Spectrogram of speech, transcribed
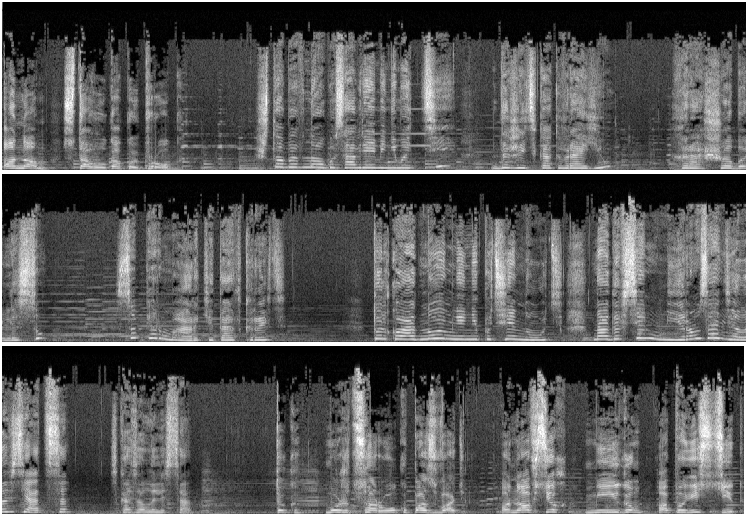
А нам с того какой прок? Чтобы в ногу со временем идти, да жить как в раю, хорошо бы в лесу супермаркет открыть. Только одной мне не потянуть, надо всем миром за дело взяться, сказала лиса. Так, может, сороку позвать? Она всех мигом оповестит,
